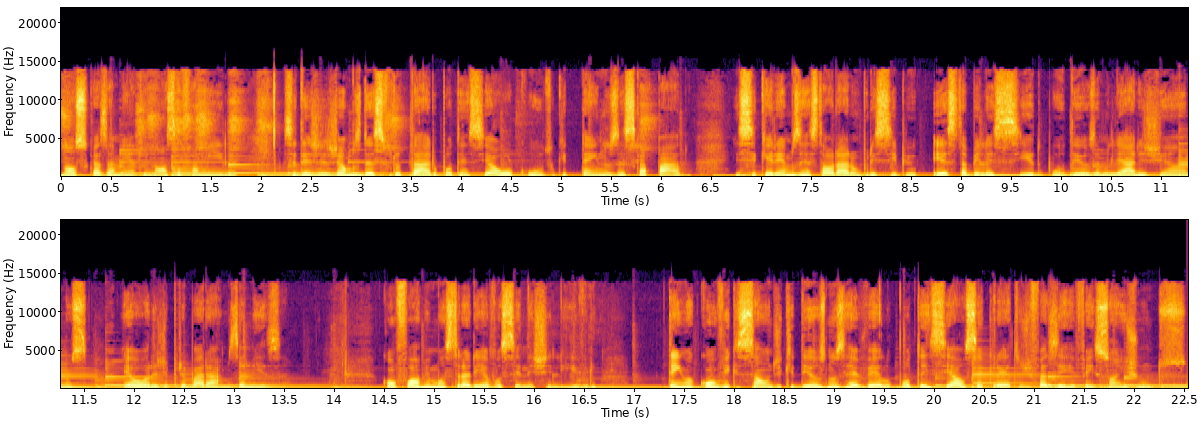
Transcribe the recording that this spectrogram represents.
nosso casamento e nossa família, se desejamos desfrutar o potencial oculto que tem nos escapado e se queremos restaurar um princípio estabelecido por Deus há milhares de anos, é hora de prepararmos a mesa. Conforme mostrarei a você neste livro, tenho a convicção de que Deus nos revela o potencial secreto de fazer refeições juntos.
